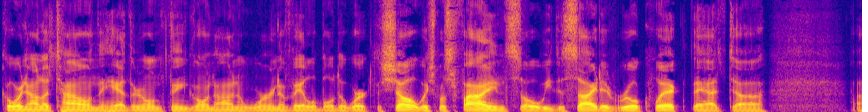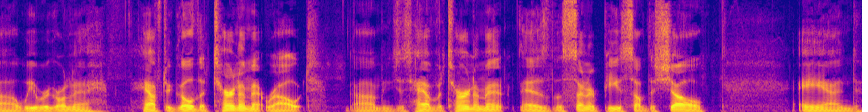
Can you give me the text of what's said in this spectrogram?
going out of town. They had their own thing going on and weren't available to work the show, which was fine. So we decided real quick that uh, uh, we were going to have to go the tournament route. Um, you just have a tournament as the centerpiece of the show, and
